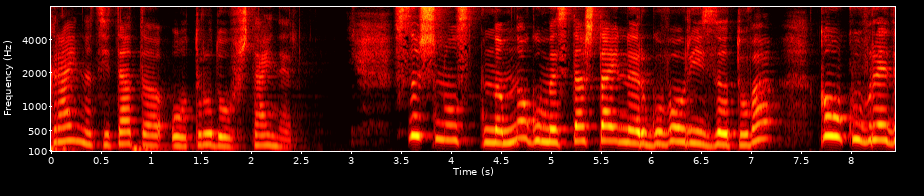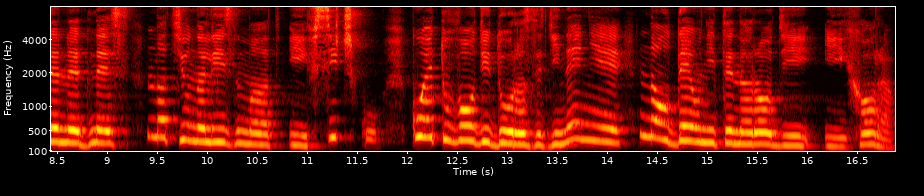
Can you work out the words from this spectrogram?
Край на цитата от Рудолф Штайнер. Всъщност, на много места Штайнер говори за това, колко вреден е днес национализмът и всичко, което води до разединение на отделните народи и хора.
